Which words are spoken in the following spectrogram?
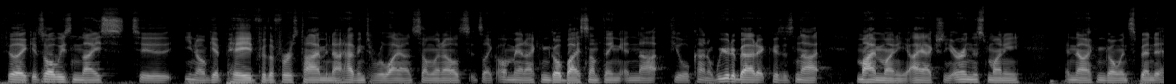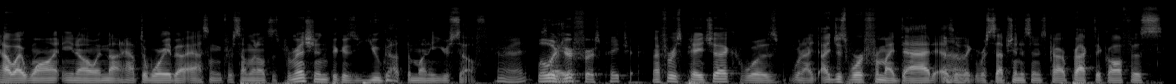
I feel like it's always nice to, you know, get paid for the first time and not having to rely on someone else. It's like, oh man, I can go buy something and not feel kind of weird about it because it's not my money. I actually earned this money and now I can go and spend it how I want, you know, and not have to worry about asking for someone else's permission because you got the money yourself. all right, what So, was yeah. your first paycheck? My first paycheck was when I, I just worked for my dad as a Uh-huh. like receptionist in his chiropractic office.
